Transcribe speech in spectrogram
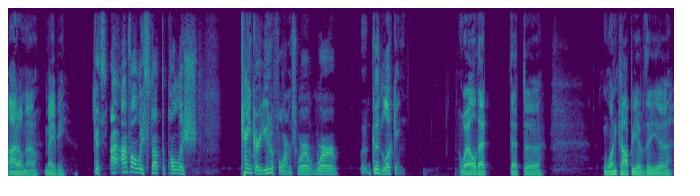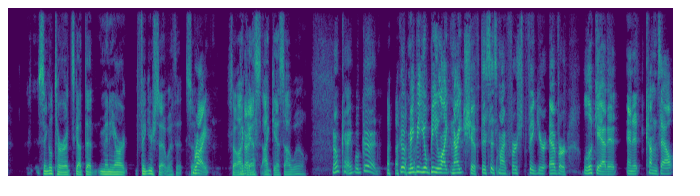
I don't know, maybe. Because I've always thought the Polish tanker uniforms were were good looking. Well, that that uh, one copy of the uh, single turret's got that MiniArt figure set with it. So Right. So I guess I guess I will. Okay, well, good, good. Maybe you'll be like Night Shift. This is my first figure ever. Look at it, and it comes out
